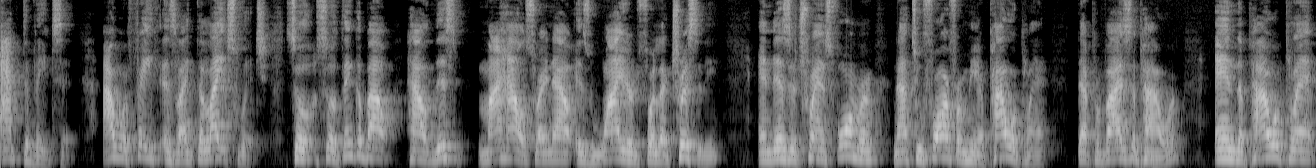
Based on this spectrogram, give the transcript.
activates it our faith is like the light switch. So so think about how this my house right now is wired for electricity and there's a transformer not too far from here, power plant that provides the power and the power plant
